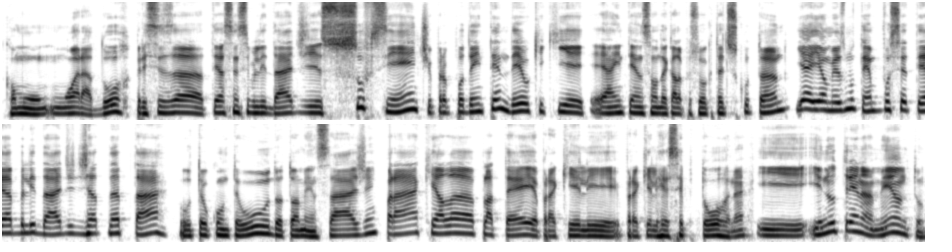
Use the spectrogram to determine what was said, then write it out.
como um orador, precisa ter a sensibilidade suficiente para poder entender o que, que é a intenção daquela pessoa que está te escutando e aí ao mesmo tempo você ter a habilidade de adaptar o teu conteúdo, a tua mensagem para que aquela plateia, para aquele, aquele receptor, né? E, e no treinamento,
